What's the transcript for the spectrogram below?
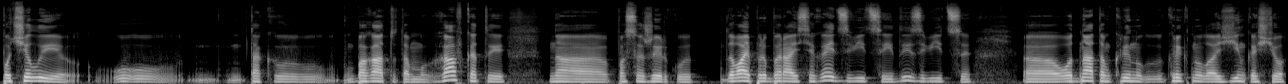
почали у, так е, багато там гавкати на пасажирку. Давай прибирайся геть звідси, йди звідси. Е, Одна там крикнула жінка, що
